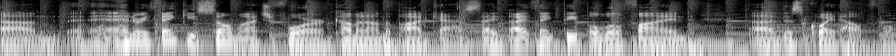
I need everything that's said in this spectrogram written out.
um, Henry, thank you so much for coming on the podcast. I, I think people will find uh, this quite helpful.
